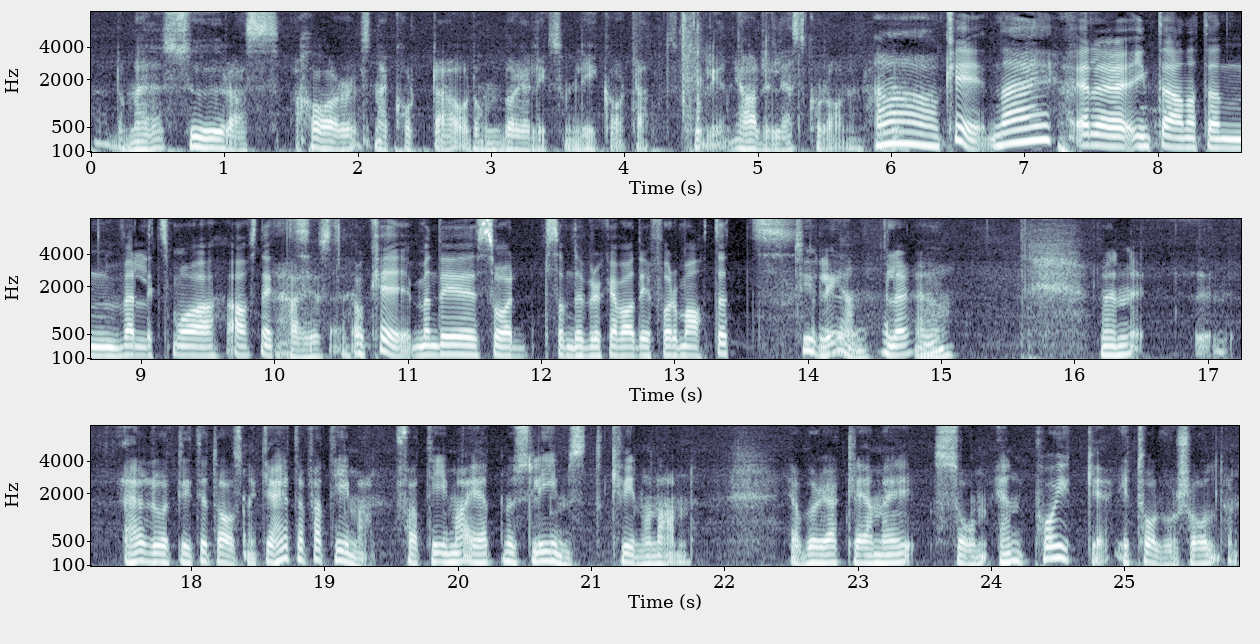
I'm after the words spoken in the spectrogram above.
De här suras har såna här korta och de börjar liksom likartat tydligen. Jag har aldrig läst Koranen. Ah, okej. Nej, eller inte annat än väldigt små avsnitt. Ja. Okej, men det är så som det brukar vara det formatet? Tydligen. Eller? Ja. Mm. Men eh, här är då ett litet avsnitt. Jag heter Fatima. Fatima är ett muslimskt kvinnonamn. Jag börjar klä mig som en pojke i 12-årsåldern.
